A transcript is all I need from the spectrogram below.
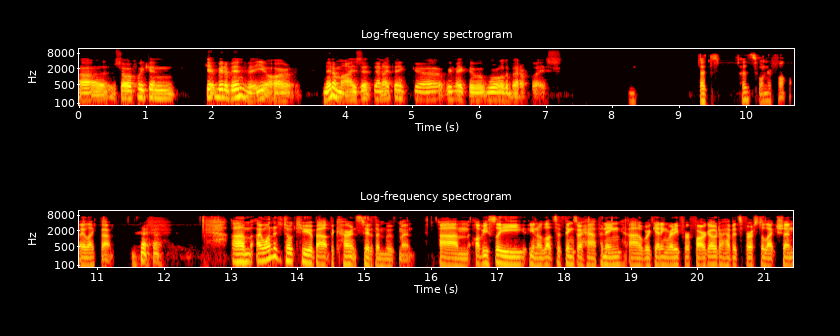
Uh, so if we can get rid of envy or minimize it, then I think uh, we make the world a better place. That's that's wonderful. I like that. Um, I wanted to talk to you about the current state of the movement. Um, obviously, you know, lots of things are happening. Uh, we're getting ready for Fargo to have its first election,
